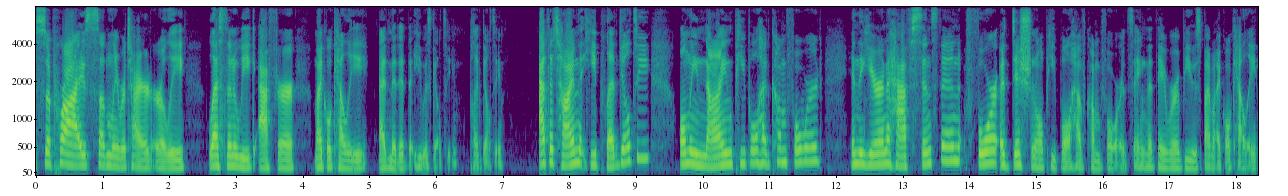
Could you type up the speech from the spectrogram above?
surprise suddenly retired early, less than a week after Michael Kelly admitted that he was guilty, pled guilty. At the time that he pled guilty, only nine people had come forward. In the year and a half since then, four additional people have come forward saying that they were abused by Michael Kelly.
